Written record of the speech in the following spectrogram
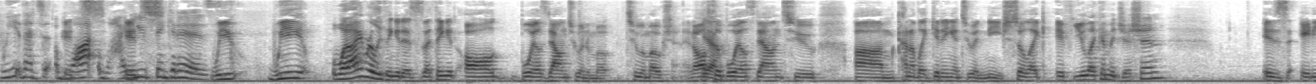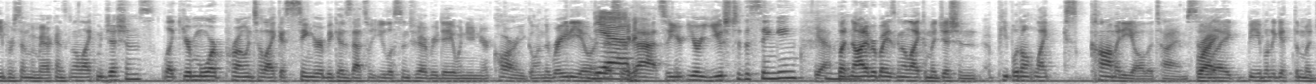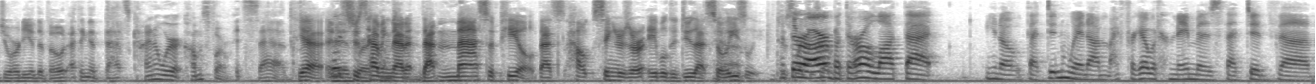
we, that's why. It's- Why do you think it is? We we what I really think it is is I think it all boils down to an emo- to emotion. It also Yeah. boils down to um, kind of like getting into a niche. So like if you like a magician, is 80% of Americans going to like magicians? Like you're more prone to like a singer because that's what you listen to every day when you're in your car. You go on the radio or Yeah. this or that. So you're, you're used to the singing. Yeah. But not everybody's going to like a magician. People don't like comedy all the time. So Right. like be able to get the majority of the vote. I think that that's kind of where it comes from. It's sad. Yeah, and It it's just where it having that from. that mass appeal. That's how singers are able to do that so easily. But Just there like are, but there are a lot that you know that didn't win. Um, I forget what her name is that did the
